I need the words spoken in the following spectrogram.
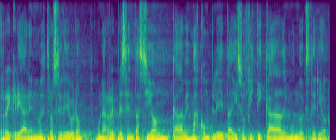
recrear en nuestro cerebro una representación cada vez más completa y sofisticada del mundo exterior.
